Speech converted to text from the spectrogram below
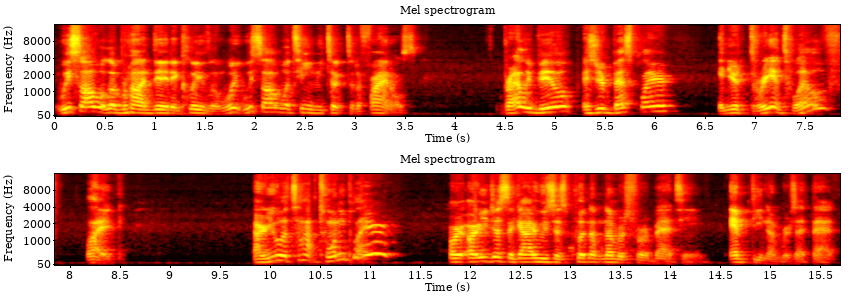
We saw what LeBron did in Cleveland. We, we saw what team he took to the finals. Bradley Beal is your best player, and you're three and twelve. Like, are you a top twenty player, or are you just a guy who's just putting up numbers for a bad team, empty numbers at that?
